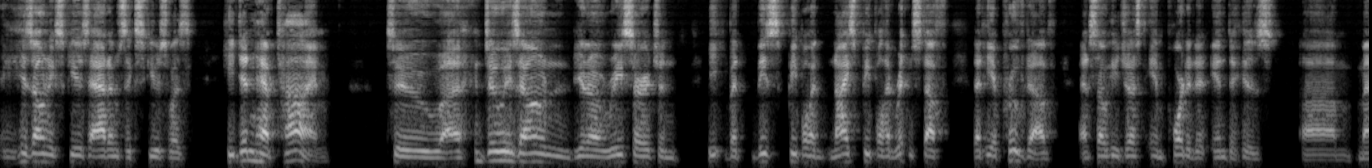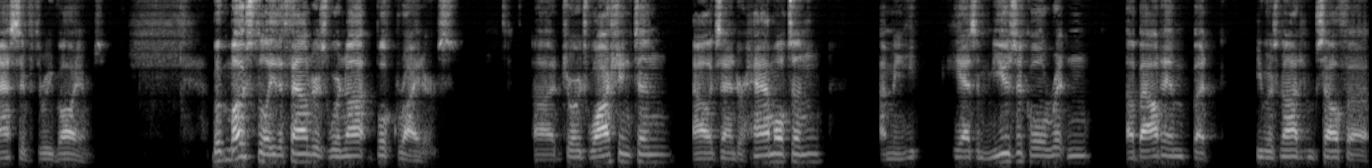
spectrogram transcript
his own excuse, Adam's excuse was he didn't have time to uh, do his own, you know, research and he, but these people had nice people had written stuff that he approved of, and so he just imported it into his um, massive three volumes. But mostly the founders were not book writers. Uh, George Washington, Alexander Hamilton, I mean, he, he has a musical written about him, but he was not himself a,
